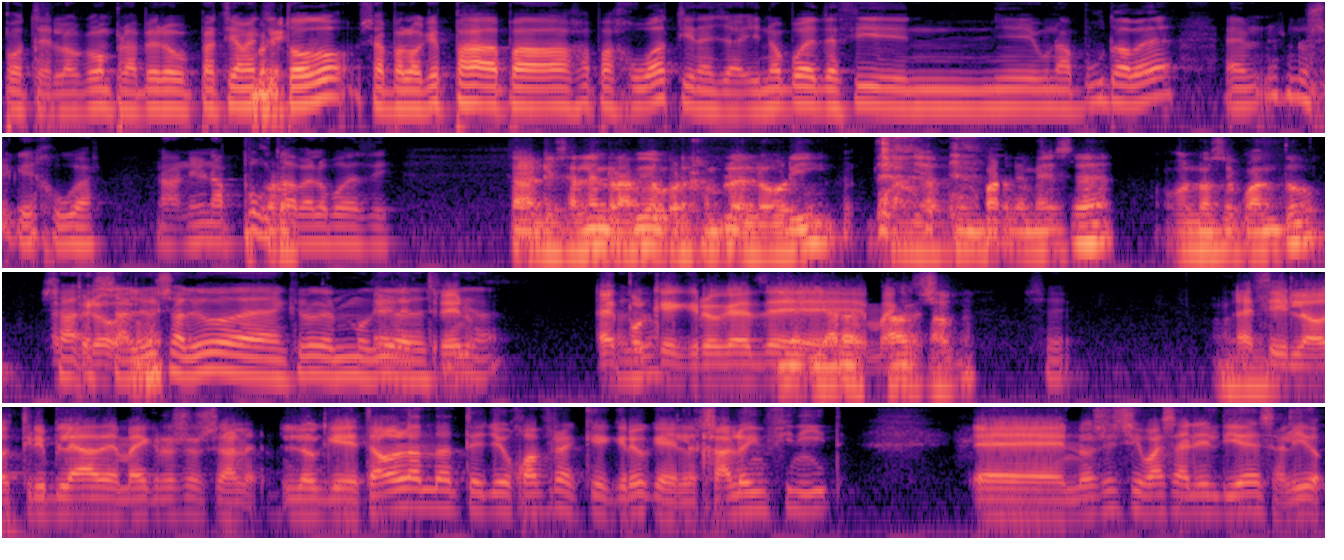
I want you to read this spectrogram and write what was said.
Pues te lo compras, pero prácticamente Hombre. todo, o sea, para lo que es para jugar tienes ya. Y no puedes decir ni una puta vez, eh, no sé qué jugar. No, ni una puta vez lo puedes decir. O sea, que salen rápido, por ejemplo, el Ori salió hace un par de meses o no sé cuánto. Sa- Pero- salió, salió eh, creo que el mismo día El de ¿eh? Es porque creo que es de Microsoft. ¿sabes? Es decir, los AAA de Microsoft salen. Lo que estaba hablando antes yo, Juanfran, es que creo que el Halo Infinite, eh, no sé si va a salir el día de salido.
